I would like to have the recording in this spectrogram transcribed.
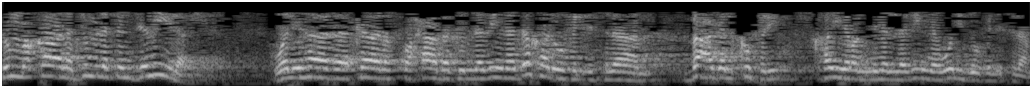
ثم قال جملة جميلة. ولهذا كان الصحابة الذين دخلوا في الإسلام بعد الكفر خيرا من الذين ولدوا في الإسلام.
